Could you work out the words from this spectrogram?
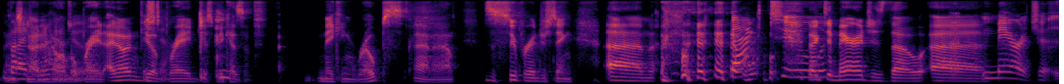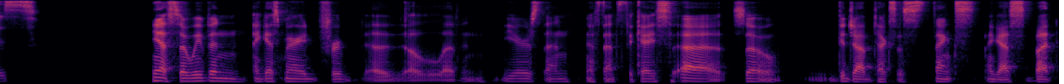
But I not don't a know how to normal do a braid. I know how to do a fishtail. braid just because of making ropes. I don't know. This is super interesting. Um, Back to- back to marriages though. Uh, marriages. Yeah, so we've been, I guess, married for uh, eleven years. Then, if that's the case, uh, so good job, Texas. Thanks, I guess. But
